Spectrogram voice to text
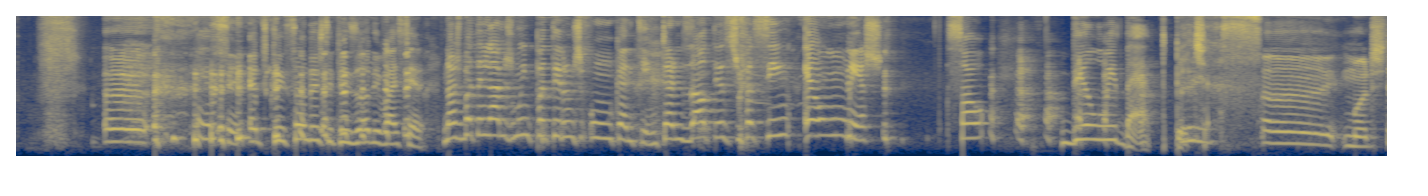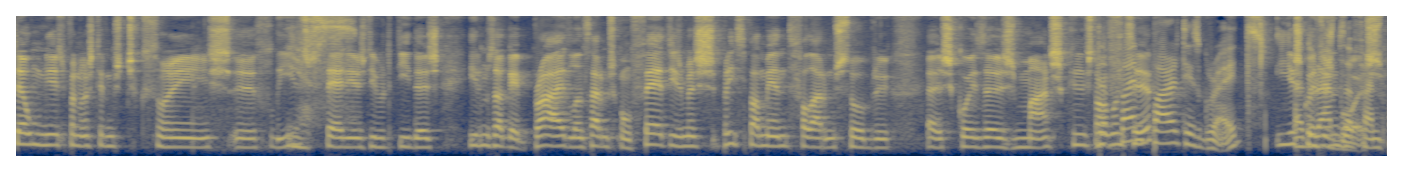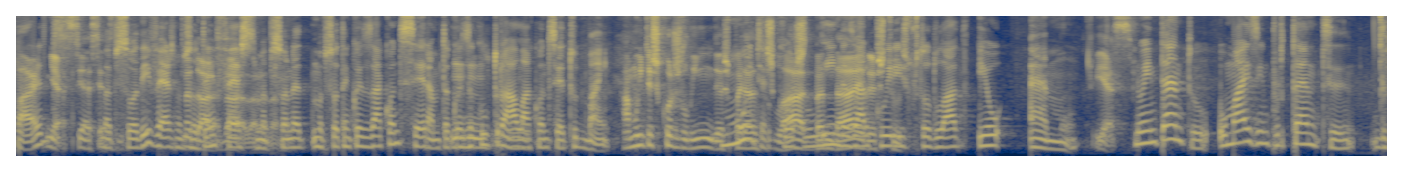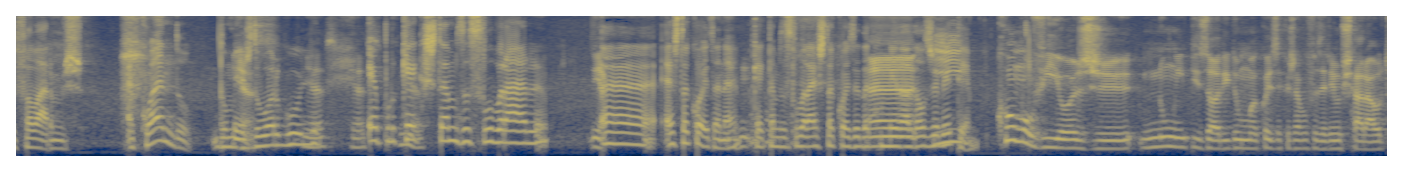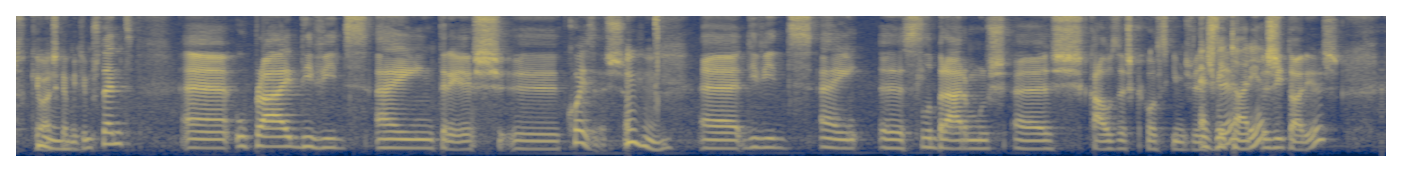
Uh, É assim, a descrição deste episódio vai ser: Nós batalhámos muito para ter uns- um cantinho. Turns out esse espacinho é um mês. So, deal with that, bitches. Ai, amor, isto é um mês para nós termos discussões eh, felizes, Yes. sérias, divertidas, irmos ao Gay Pride, lançarmos confetes, mas principalmente falarmos sobre as coisas más que estão The a fun acontecer. part is great. E as coisas Adoramos boas. a fun part. Yes, yes. Uma pessoa diverte, uma pessoa Adoro, tem festas, uma, pessoa, uma pessoa tem coisas a acontecer, há muita coisa cultural a acontecer, tudo bem. Há muitas cores lindas, Muitas cores lado, lindas, arco-íris por todo lado. Eu amo. Yes. No entanto, o mais importante de falarmos a quando do mês Yes, do orgulho yes, yes, é porque é que estamos a celebrar Yeah. ah, esta coisa, né? Porque é que estamos a celebrar esta coisa da comunidade Ah, LGBT? Como ouvi hoje num episódio de uma coisa que eu já vou fazer em um shout-out, que eu acho que é Hum. muito importante, ah, o Pride divide-se em três eh, coisas. Uhum. Divide-se em ah, celebrarmos as causas que conseguimos vencer, vitórias. as vitórias.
